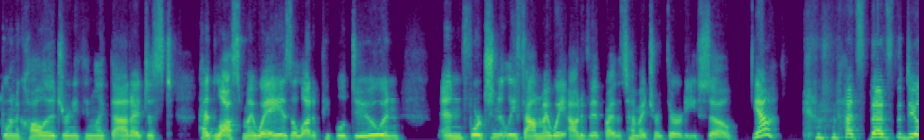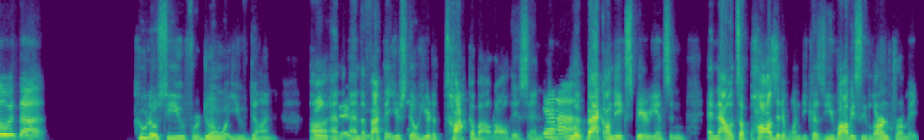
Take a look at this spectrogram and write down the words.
going to college or anything like that. I just had lost my way, as a lot of people do, and and fortunately found my way out of it by the time I turned thirty. So yeah, that's that's the deal with that. Kudos to you for doing what you've done uh, and, and the fact that you're still here to talk about all this and, yeah. and, look back on the experience and and now it's a positive one because you've obviously learned from it.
